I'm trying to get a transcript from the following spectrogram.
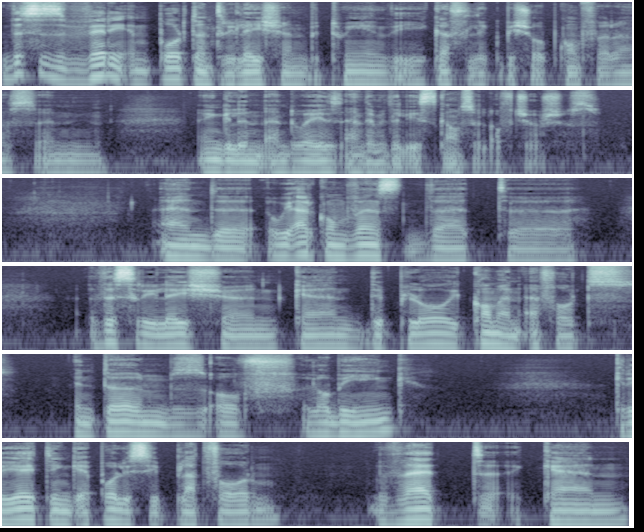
This is a very important relation between the Catholic Bishop Conference in England and Wales and the Middle East Council of Churches. And uh, we are convinced that uh, this relation can deploy common efforts in terms of lobbying, creating a policy platform that can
